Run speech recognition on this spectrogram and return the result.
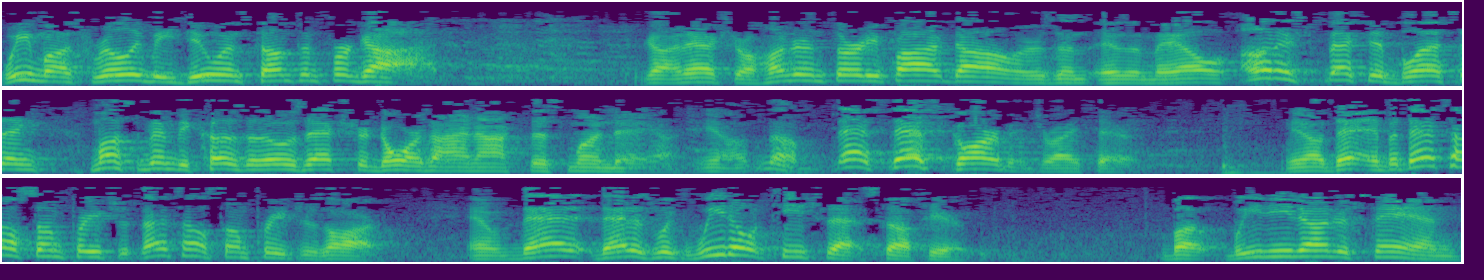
we must really be doing something for God. Got an extra $135 in, in the mail. Unexpected blessing. Must have been because of those extra doors I knocked this Monday. You know, no, that's, that's garbage right there. You know, that, but that's how some preachers, that's how some preachers are. And that, that is what, we don't teach that stuff here. But we need to understand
